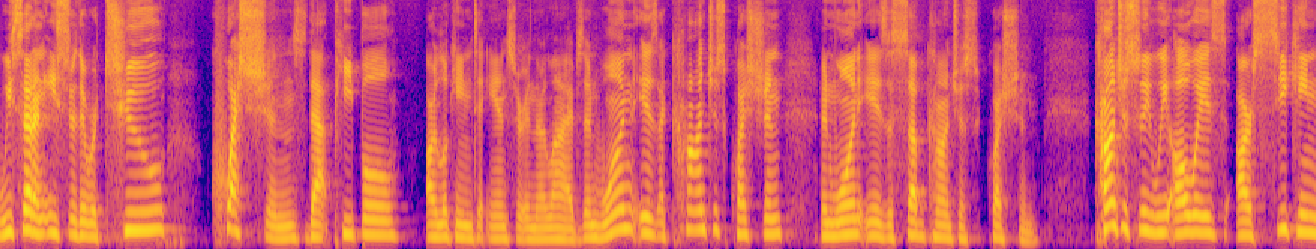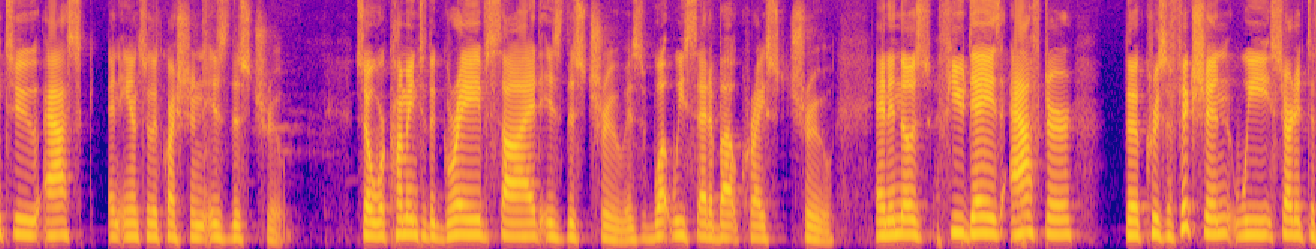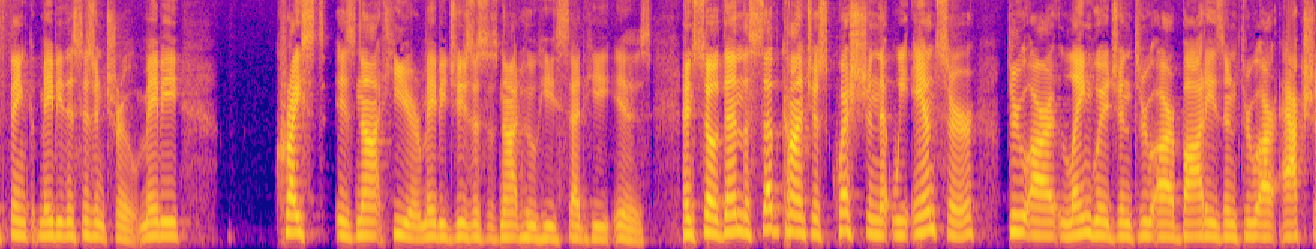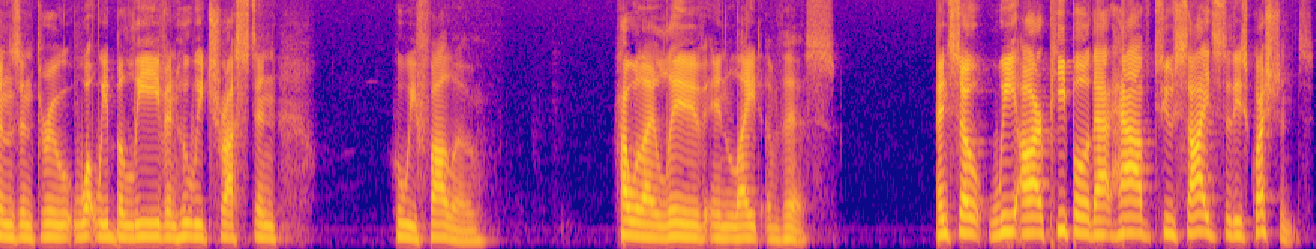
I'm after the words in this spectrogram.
we said on Easter there were two questions that people are looking to answer in their lives. And one is a conscious question, and one is a subconscious question. Consciously, we always are seeking to ask and answer the question is this true? So we're coming to the grave side is this true? Is what we said about Christ true? And in those few days after the crucifixion, we started to think maybe this isn't true. Maybe Christ is not here. Maybe Jesus is not who he said he is. And so then the subconscious question that we answer through our language and through our bodies and through our actions and through what we believe and who we trust and who we follow. How will I live in light of this? And so we are people that have two sides to these questions.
